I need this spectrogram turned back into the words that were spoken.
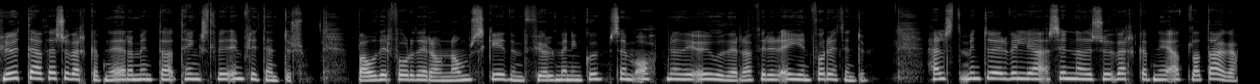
Hluti af þessu verkefni er að mynda tengsl við inflytendur. Báðir fóru þeir á námskeið um fjölmenningu sem opnaði augu þeirra fyrir eigin forréttindum. Helst myndu þeir vilja sinna þessu verkefni alla daga.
